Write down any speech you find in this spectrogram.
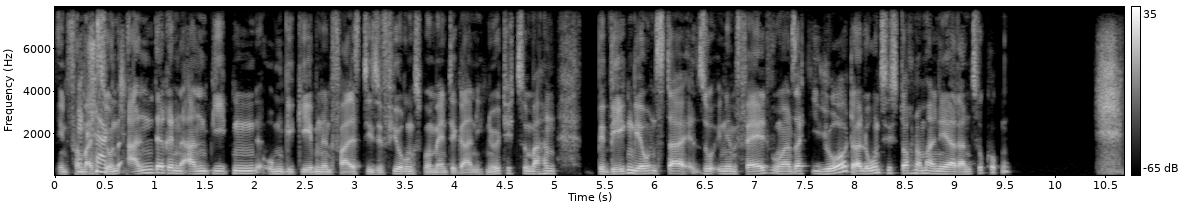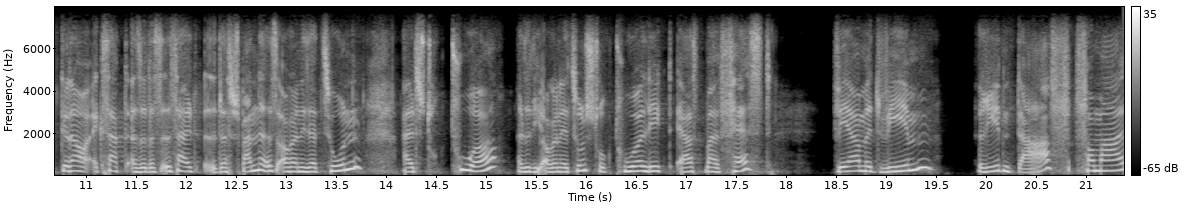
Information Exakt. anderen anbieten, um gegebenenfalls diese Führungsmomente gar nicht nötig zu machen. Bewegen wir uns da so in dem Feld, wo man sagt, ja, da lohnt es sich doch nochmal näher ranzugucken? Genau, exakt. Also das ist halt, das Spannende ist, Organisationen als Struktur, also die Organisationsstruktur legt erstmal fest, wer mit wem reden darf formal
